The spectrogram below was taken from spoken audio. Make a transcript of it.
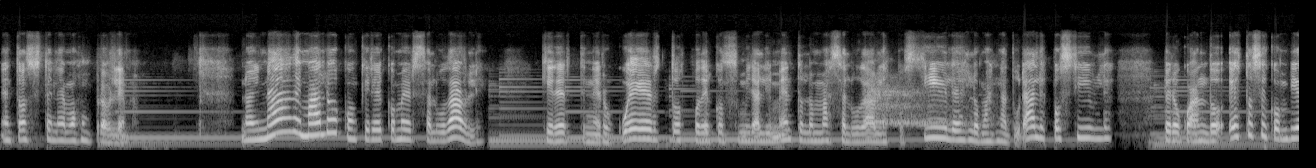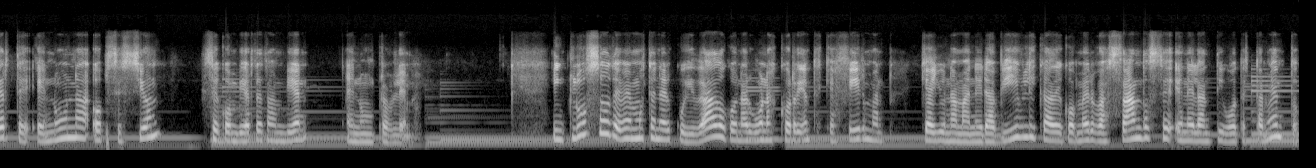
entonces tenemos un problema. No hay nada de malo con querer comer saludable, querer tener huertos, poder consumir alimentos lo más saludables posibles, lo más naturales posibles, pero cuando esto se convierte en una obsesión, se convierte también en un problema. Incluso debemos tener cuidado con algunas corrientes que afirman que hay una manera bíblica de comer basándose en el Antiguo Testamento,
